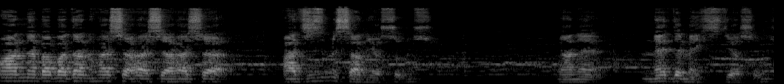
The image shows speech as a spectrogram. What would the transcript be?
anne babadan haşa haşa haşa aciz mi sanıyorsunuz? Yani ne demek istiyorsunuz?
